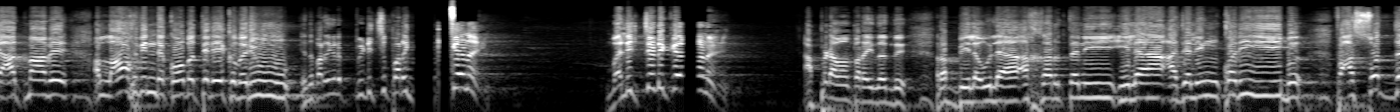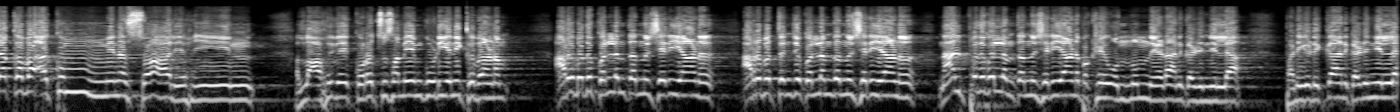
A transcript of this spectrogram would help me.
ആത്മാവേ അള്ളാഹുവിന്റെ കോപത്തിലേക്ക് വരൂ എന്ന് പറഞ്ഞിട്ട് പിടിച്ചു പറിക്കുകയാണ്. വലിച്ചെടുക്കുകയാണ്. അപ്പോഴവൻ പറയുന്നത് അല്ലാഹുവേ കുറച്ചു സമയം കൂടി എനിക്ക് വേണം. അറുപത് കൊല്ലം തന്നു ശരിയാണ് അറുപത്തഞ്ച് കൊല്ലം തന്നു ശരിയാണ് നാൽപ്പത് കൊല്ലം തന്നു ശരിയാണ് പക്ഷേ ഒന്നും നേടാൻ കഴിഞ്ഞില്ല പണിയെടുക്കാൻ കഴിഞ്ഞില്ല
